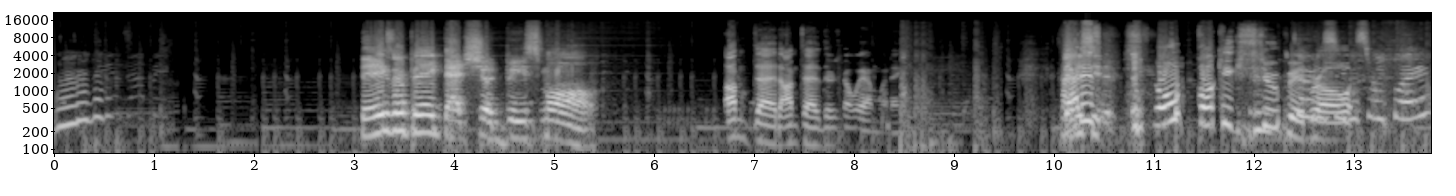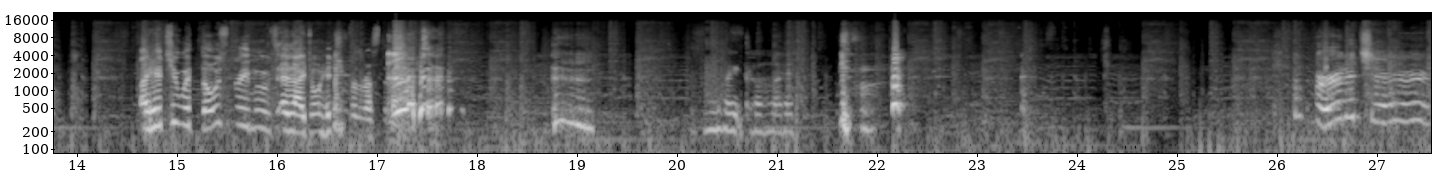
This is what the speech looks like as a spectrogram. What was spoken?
Things are big that should be small. I'm dead, I'm dead. There's no way I'm winning. Have That you is seen it? so fucking stupid, bro. Have you seen this replay? I hit you with those three moves and I don't hit you for the rest of the match. oh my god. Furniture!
